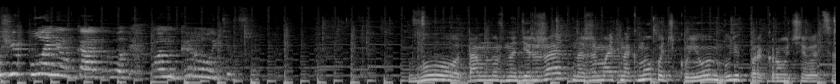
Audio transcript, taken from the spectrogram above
уже понял, как он- он крутится. Вот, там нужно держать, нажимать на кнопочку, и он будет прокручиваться.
